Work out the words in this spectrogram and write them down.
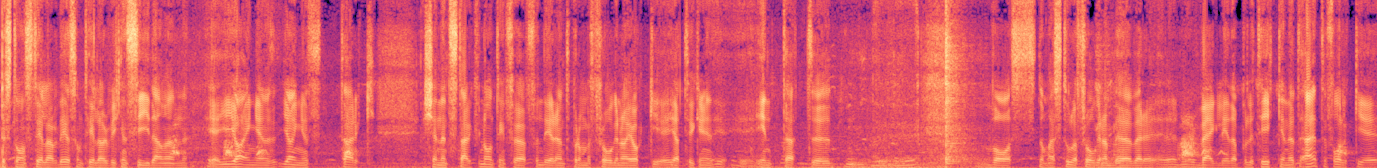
beståndsdelar av det som tillhör vilken sida. Men jag har ingen, jag har ingen stark jag känner inte starkt för någonting för jag funderar inte på de här frågorna och jag tycker inte att vad de här stora frågorna behöver eh, vägleda politiken. Är inte folk eh,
